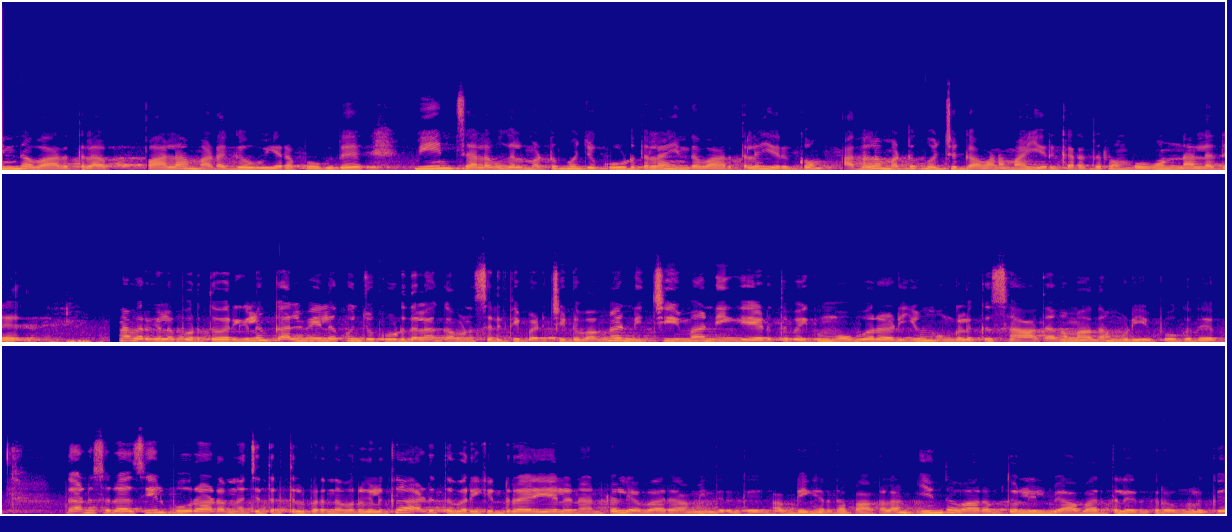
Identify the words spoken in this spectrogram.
இந்த வாரத்தில் பல மடங்கு உயரப்போகுது வீண் செலவுகள் மட்டும் கொஞ்சம் கூடுதலாக இந்த வாரத்தில் இருக்கும். அதில் மட்டும் கொஞ்சம் கவனமாக இருக்கிறது ரொம்பவும் நல்லது. மாணவர்களை பொறுத்த வரையிலும் கல்வியில் கொஞ்சம் கூடுதலாக கவனம் செலுத்தி படிச்சுட்டு வாங்க. நிச்சயமாக நீங்கள் எடுத்து வைக்கும் ஒவ்வொரு அடியும் உங்களுக்கு சாதகமாக தான் முடிய போகுது. தனுசு ராசியில் பூராடம் நட்சத்திரத்தில் பிறந்தவர்களுக்கு அடுத்து வருகின்ற ஏழு நாட்கள் எவ்வாறு அமைந்திருக்கு அப்படிங்கிறத பார்க்கலாம். இந்த வாரம் தொழில் வியாபாரத்தில் இருக்கிறவங்களுக்கு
